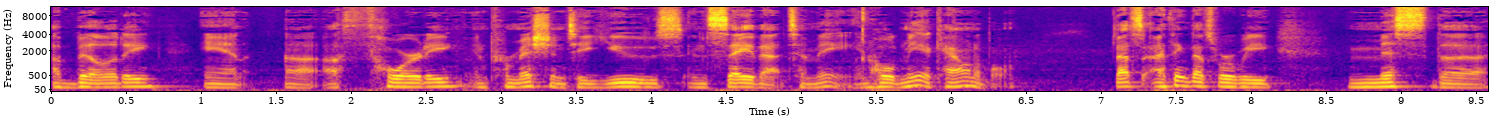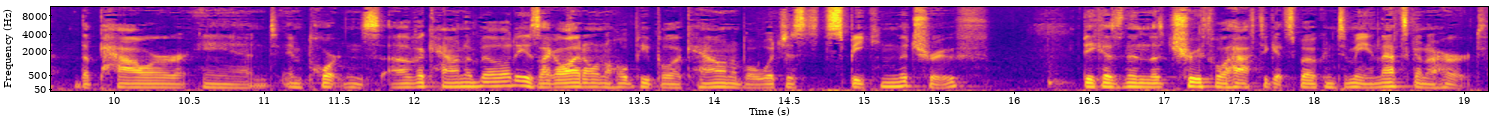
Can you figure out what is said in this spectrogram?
ability and uh, authority and permission to use and say that to me and hold me accountable. That's I think that's where we miss the the power and importance of accountability. It's like, oh, I don't want to hold people accountable, which is speaking the truth, because then the truth will have to get spoken to me, and that's going to hurt.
